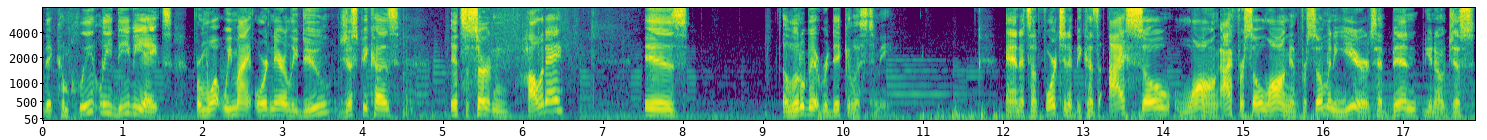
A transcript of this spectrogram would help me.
that completely deviates from what we might ordinarily do just because it's a certain holiday is a little bit ridiculous to me. And it's unfortunate because I so long, I for so long and for so many years have been, you know, just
